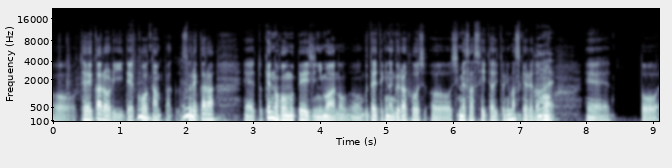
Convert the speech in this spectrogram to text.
お低カロリーで高タンパク、うん。それから、えーっと県のホームページにもあのお具体的なグラフを示させていただいておりますけれども、はい。えーっと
